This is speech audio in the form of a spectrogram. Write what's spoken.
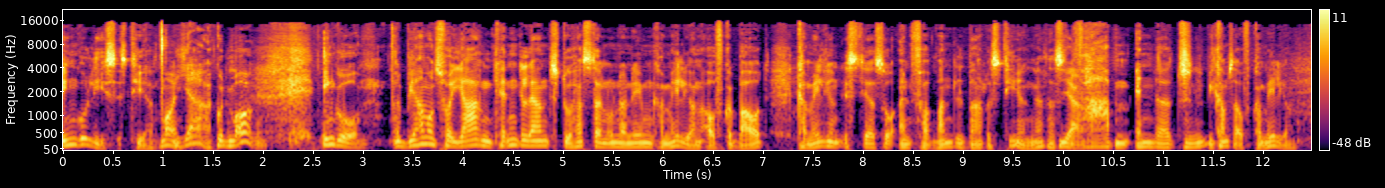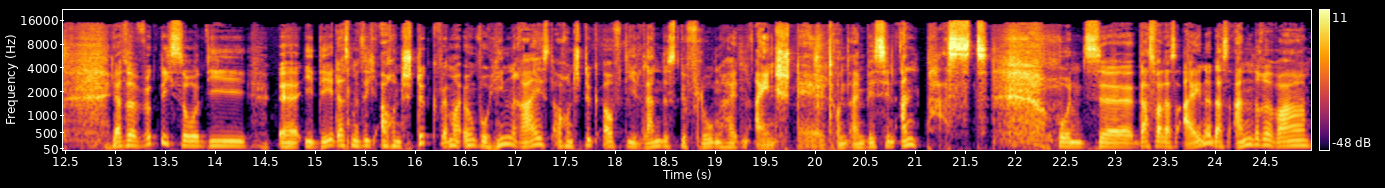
Ingo Lies ist hier. Moin. Ja, guten Morgen. Ingo, wir haben uns vor Jahren kennengelernt. Du hast dein Unternehmen Chameleon aufgebaut. Chameleon ist ja so ein verwandelbares Tier, ne? das ja. Farben ändert. Mhm. Wie kamst du auf Chameleon? Ja, es war wirklich so die äh, Idee, dass man sich auch ein Stück, wenn man irgendwo hinreist, auch ein Stück auf die Landesgeflogenheiten einstellt und ein bisschen anpasst. Und äh, das war das eine. Das andere war,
